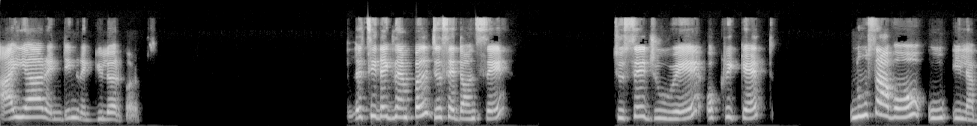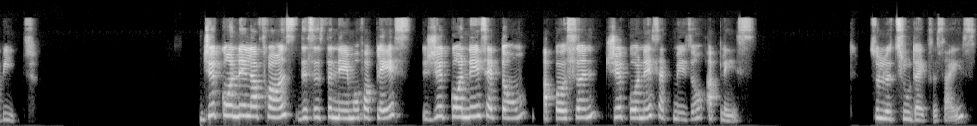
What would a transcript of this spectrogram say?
IR ending regular verbs. Let's see the example. Je sais danser. Tu sais jouer au cricket. Nous savons où il habite. Je connais la France. This is the name of a place. Je connais cet homme, a person. Je connais cette maison, a place. So let's do the exercise.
